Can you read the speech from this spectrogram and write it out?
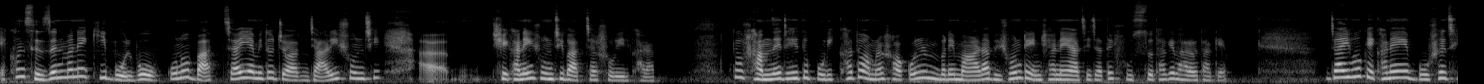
এখন সিজন মানে কি বলব কোনো বাচ্চাই আমি তো যা- যারই শুনছি সেখানেই শুনছি বাচ্চার শরীর খারাপ। তো সামনে যেহেতু পরীক্ষা, তো আমরা সকল মানে মারা ভীষণ টেনশানে আছি যাতে সুস্থ থাকে, ভালো থাকে। যাই হোক, এখানে বসেছি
